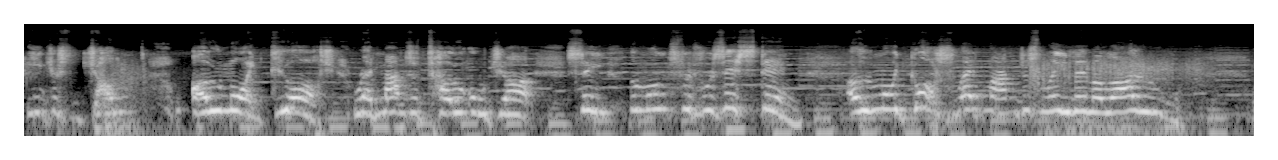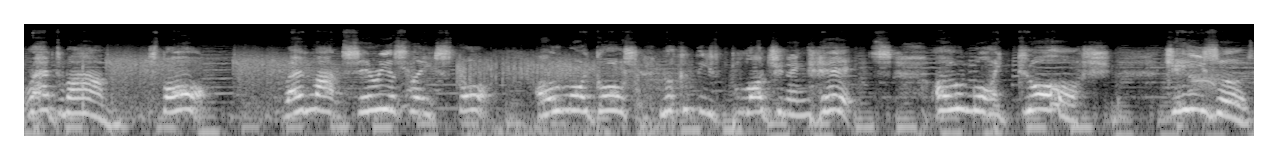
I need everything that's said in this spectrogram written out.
he just jumped. Oh my gosh, Redman's a total jerk. See, the monster's resisting. Oh my gosh, Redman, just leave him alone. Redman, stop. Redman, seriously, stop. Oh my gosh, look at these bludgeoning hits. Oh my gosh. Jesus.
